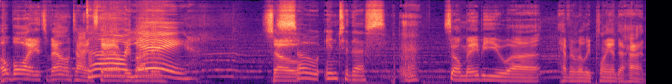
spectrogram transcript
Oh boy, it's Valentine's Day, Oh, everybody. yay. So, So into this. so maybe you uh, haven't really planned ahead.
